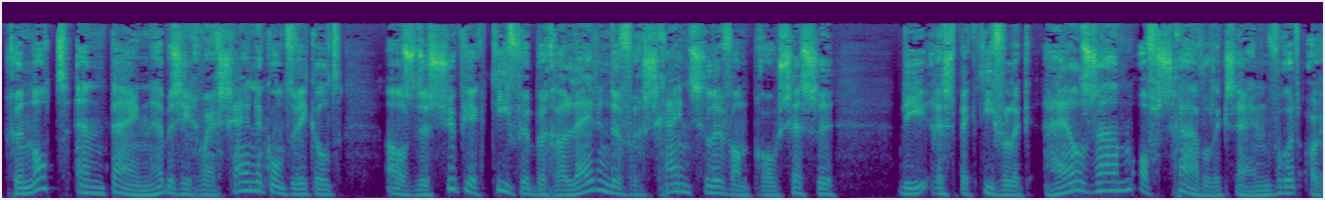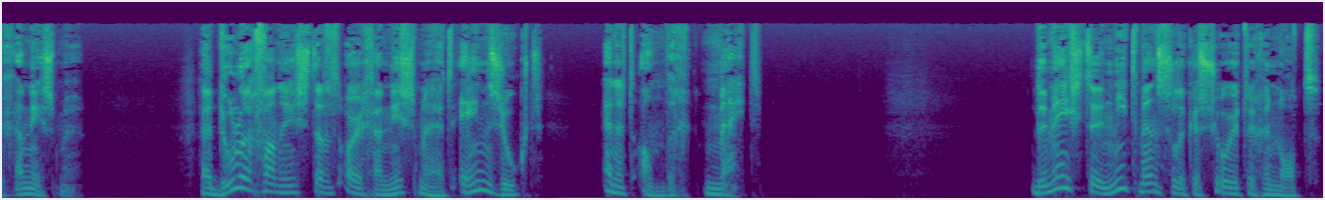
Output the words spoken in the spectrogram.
genot en pijn hebben zich waarschijnlijk ontwikkeld... als de subjectieve begeleidende verschijnselen van processen die respectievelijk heilzaam of schadelijk zijn voor het organisme. Het doel ervan is dat het organisme het een zoekt en het ander mijt. De meeste niet-menselijke soorten genot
